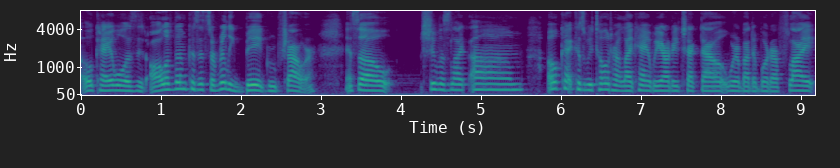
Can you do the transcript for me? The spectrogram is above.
"Okay, well, is it all of them? Because it's a really big group shower." And so she was like, "Um, okay," because we told her like, "Hey, we already checked out. We're about to board our flight.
